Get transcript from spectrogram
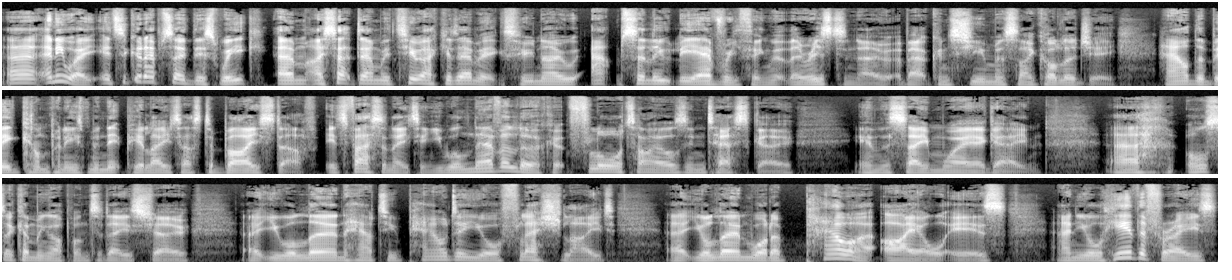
Uh, anyway, it's a good episode this week. Um, I sat down with two academics who know absolutely everything that there is to know about consumer psychology, how the big companies manipulate us to buy stuff. It's fascinating. You will never look at floor tiles in Tesco in the same way again. Uh, also, coming up on today's show, uh, you will learn how to powder your fleshlight. Uh, you'll learn what a power aisle is, and you'll hear the phrase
